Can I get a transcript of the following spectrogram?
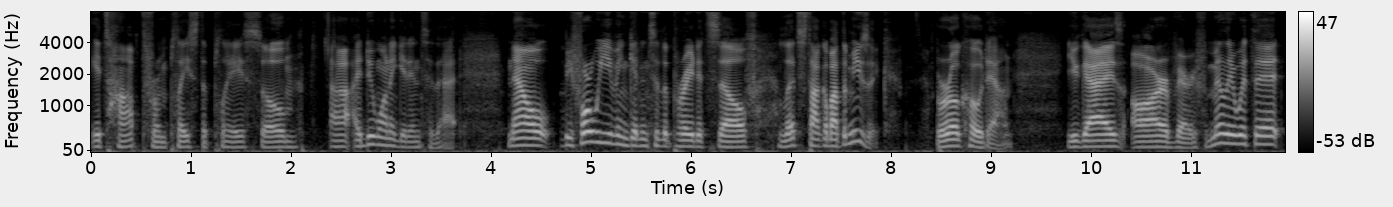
it's hopped from place to place. So uh, I do want to get into that. Now, before we even get into the parade itself, let's talk about the music. Baroque Hoedown. You guys are very familiar with it.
